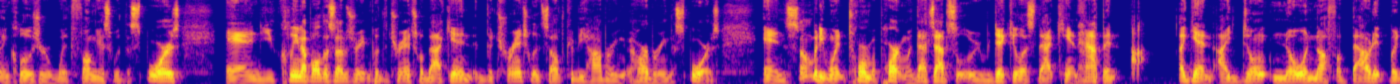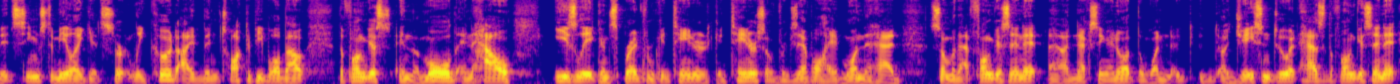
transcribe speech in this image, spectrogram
enclosure with fungus with the spores, and you clean up all the substrate and put the tarantula back in, the tarantula itself could be harboring harboring the spores. And somebody went and tore them apart and went, "That's absolutely ridiculous. That can't happen." I, again, I don't know enough about it, but it seems to me like it certainly could. I've been talked to people about the fungus and the mold and how easily it can spread from container to container. So, for example, I had one that had some of that fungus in it. Uh, next thing I know, it, the one adjacent to it has the fungus in it.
